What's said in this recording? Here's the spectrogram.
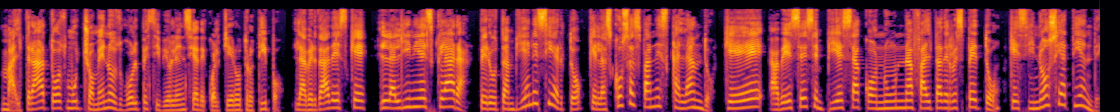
maltratos, mucho menos golpes y violencia de cualquier otro tipo. La verdad es que la línea es clara, pero también es cierto que las cosas van escalando, que a veces empieza con una falta de respeto que si no se atiende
